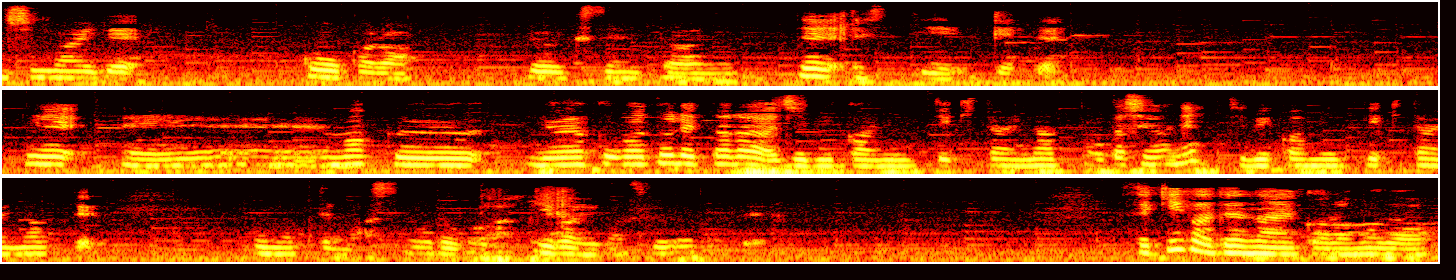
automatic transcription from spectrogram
おしまいで、午後から教育センターに行って ST 受けて、で、えー、うまく予約が取れたら耳鼻科に行ってきたいなって、私がね、耳鼻科に行ってきたいなって思ってます。喉がイガイガするので。咳が出ないからまだ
